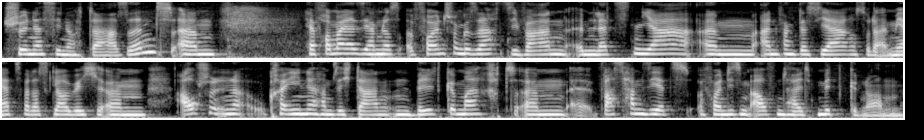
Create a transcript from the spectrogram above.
Schön, dass Sie noch da sind. Ähm, Herr Frommeier, Sie haben das vorhin schon gesagt, Sie waren im letzten Jahr, ähm, Anfang des Jahres oder im März war das, glaube ich, ähm, auch schon in der Ukraine, haben sich da ein Bild gemacht. Ähm, was haben Sie jetzt von diesem Aufenthalt mitgenommen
